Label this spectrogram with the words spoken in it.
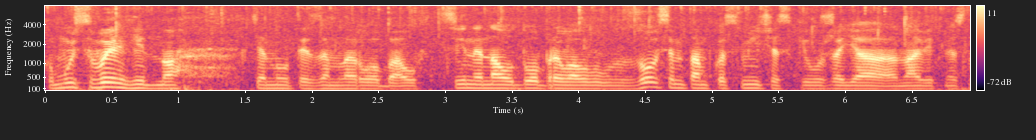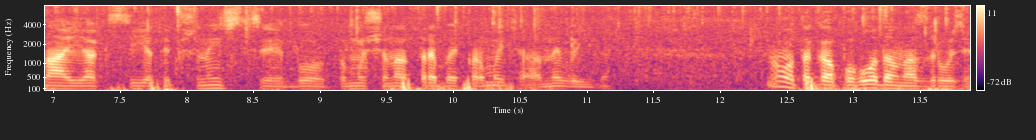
Комусь вигідно тягнути землероба. Ціни на удобрива зовсім там космічні. Вже я навіть не знаю, як сіяти пшеничці, бо тому що нам треба кормити, а не вийде. Ну, така погода в нас, друзі.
